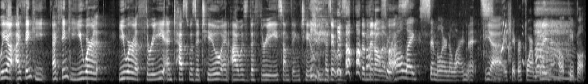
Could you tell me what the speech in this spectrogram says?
Well, yeah, I think I think you were you were a three and Tess was a two and I was the three something two because it was the middle of So we're all like similar in alignment, Yeah. In way, shape, or form. We're trying to help people.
